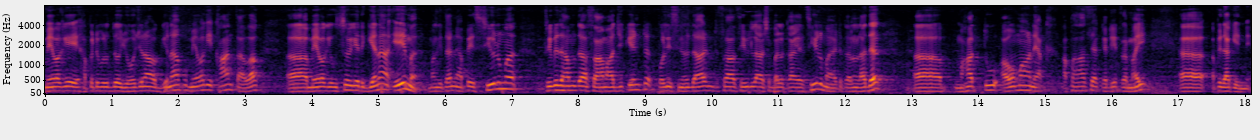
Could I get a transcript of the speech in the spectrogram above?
මේ වගේ අපිට විරුද්ධව යෝජනාවක් ගෙනාපු මේ වගේ කාන්තාවක් මේ වගේ උත්සවයකට ගෙන ඒම මම හිතන්නේ අපේ සියලුම ත්‍රිවිධ හමුදා සාමාජිකයන්ට පොලිස් නිලධාරීන්ට සහ සිවිල් ආශ බලකාය සියලුම අයට කරන ලද අ, මහත් වූ අවමානයක් අපහාසයක් ඇටියට තමයි අ, අපි දකින්නේ.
